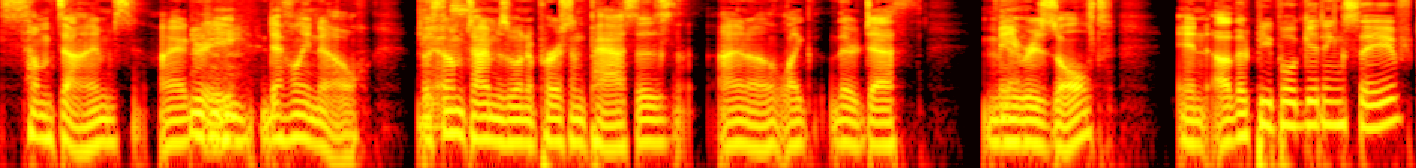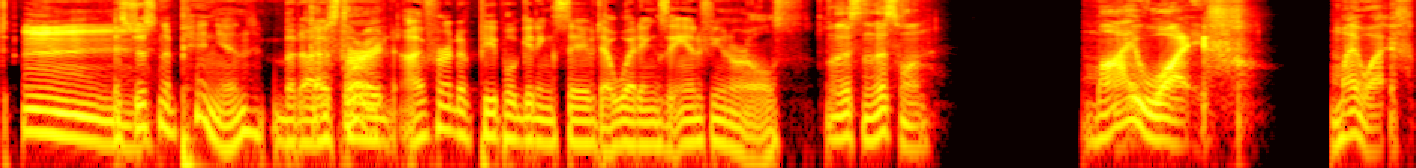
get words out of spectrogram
sometimes I agree, Mhm. definitely no. But Yes. sometimes when a person passes, I don't know, like their death may Yeah. result in other people getting saved Mm. it's just an opinion, but Got I've heard I've heard of people getting saved at weddings and funerals. Listen to this one. My wife, my wife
